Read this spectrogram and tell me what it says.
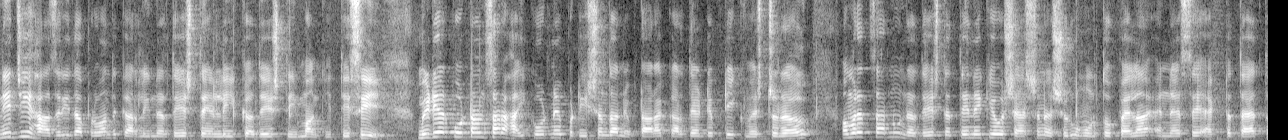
ਨਿੱਜੀ ਹਾਜ਼ਰੀ ਦਾ ਪ੍ਰਬੰਧ ਕਰਨ ਲਈ ਨਿਰਦੇਸ਼ ਦੇਣ ਲਈ ਇੱਕ ਆਦੇਸ਼ ਦੀ ਮੰਗ ਕੀਤੀ ਸੀ। ਮੀਡੀਆ ਰਿਪੋਰਟਾਂ ਅਨੁਸਾਰ ਹਾਈ ਕੋਰਟ ਨੇ ਪਟੀਸ਼ਨ ਦਾ ਨਿਪਟਾਰਾ ਕਰਦਿਆਂ ਡਿਪਟੀ ਕਮਿਸ਼ਨਰ ਅੰਮ੍ਰਿਤਸਰ ਨੂੰ ਨਿਰਦੇਸ਼ ਦਿੱਤੇ ਨੇ ਕਿ ਉਹ ਸੈਸ਼ਨ ਸ਼ੁਰੂ ਹੋਣ ਤੋਂ ਪਹਿਲਾਂ ਐਨਐਸਏ ਐਕਟ ਤਹਿਤ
